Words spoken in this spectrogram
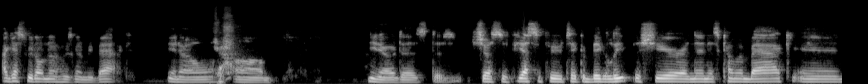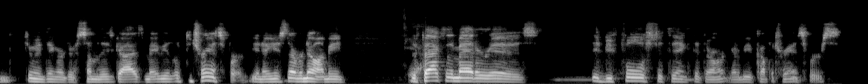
I guess we don't know who's going to be back. You know, yeah. um, you know, does does Joseph Yesufu take a big leap this year and then is coming back and do anything, or do some of these guys maybe look to transfer? You know, you just never know. I mean, yeah. the fact of the matter is, it'd be foolish to think that there aren't going to be a couple transfers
